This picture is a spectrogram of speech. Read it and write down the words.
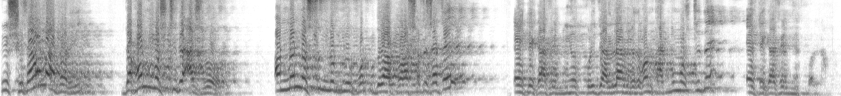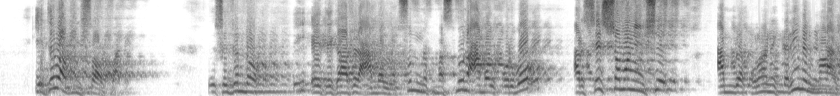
যদি সেটাও না পারি, যখন মসজিদে আসব, অন্যান্য সুন্নতগুলো দোয়া করার সাথে সাথে এতে কাফের নিয়োগ করি যে আল্লাহ আমরা যখন থাকব মসজিদে এতে কাফের নিয়োগ করলাম। এতেও আপনি সব পাবেন। সেজন্য এই এতে কাফের আমল, সুন্নত মাসনুন আমল করব, আর শেষ সময়ে এসে আমরা কোরআনে করিমের মাস,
